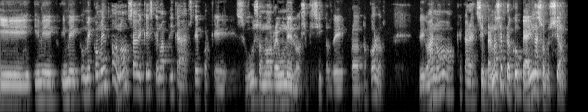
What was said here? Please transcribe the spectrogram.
y, me, me, comentó, ¿no? ¿Sabe qué es que no aplica a usted porque su uso no reúne los requisitos de protocolos? digo, ah, no, qué. Sí, pero no se preocupe, hay una solución.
